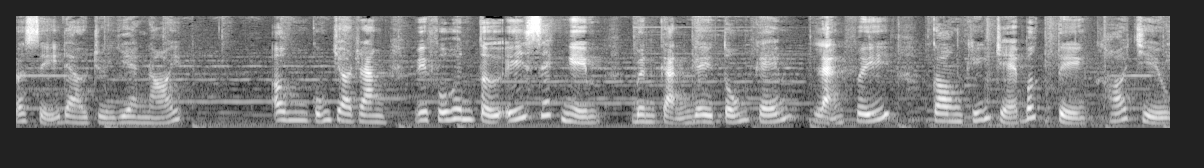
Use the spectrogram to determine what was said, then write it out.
bác sĩ Đào Trường Giang nói. Ông cũng cho rằng việc phụ huynh tự ý xét nghiệm bên cạnh gây tốn kém, lãng phí, còn khiến trẻ bất tiện, khó chịu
